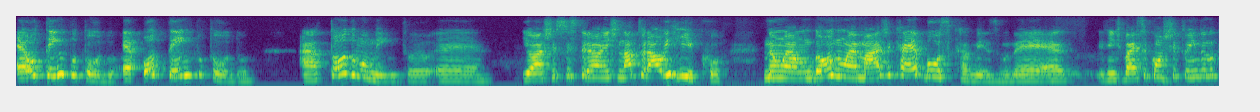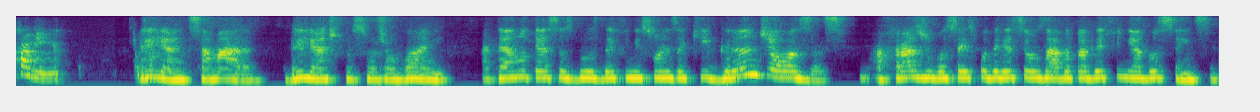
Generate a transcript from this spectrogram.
é o tempo todo, é o tempo todo, a todo momento. É, e eu acho isso extremamente natural e rico. Não é um dom, não é mágica, é busca mesmo, né? É, a gente vai se constituindo no caminho. Brilhante, Samara. Brilhante, professor Giovanni. Até anotei essas duas definições aqui grandiosas. A frase de vocês poderia ser usada para definir a docência.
